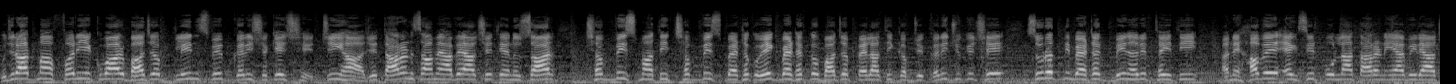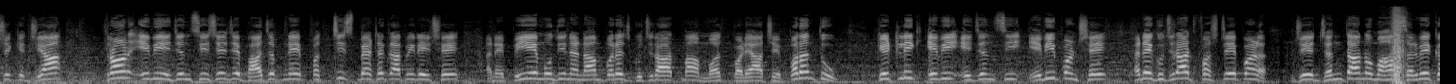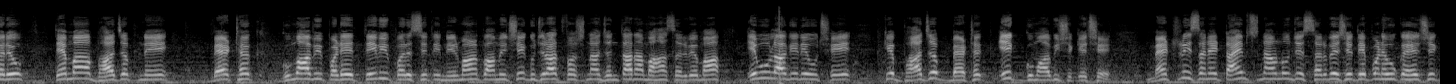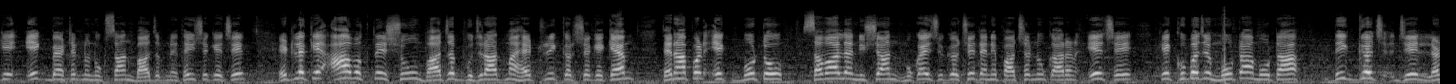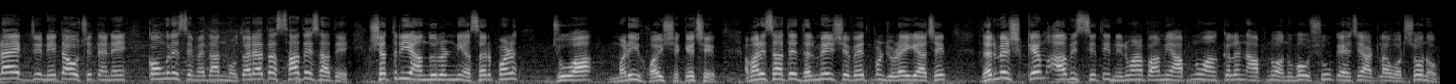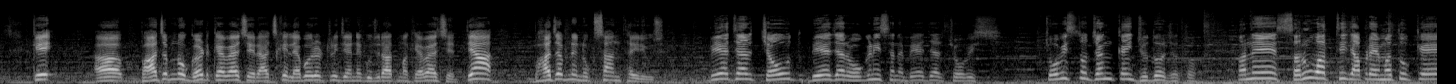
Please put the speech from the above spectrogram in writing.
ગુજરાતમાં ફરી એકવાર ભાજપ ક્લીન સ્વીપ કરી શકે છે. જી હા, જે તારણ સામે આવ્યા છે તે અનુસાર છવ્વીસમાંથી છવ્વીસ બેઠકો, એક બેઠક તો ભાજપ પહેલાથી કબજે કરી ચૂક્યું છે. સુરતની બેઠક બિનહરીફ થઈ હતી અને હવે એક્ઝિટ પોલના તારણ એ આવી રહ્યા છે કે જ્યાં ત્રણ એવી એજન્સી છે જે ભાજપને પચીસ બેઠક આપી રહી છે અને પીએમ મોદીના નામ પર જ ગુજરાતમાં મત પડ્યા છે. પરંતુ કેટલીક એવી એજન્સી એવી પણ છે અને ગુજરાત ફર્સ્ટે પણ જે જનતાનો મહાસર્વે કર્યો, તેમાં ભાજપને બેઠક ગુમાવી પડે તેવી પરિસ્થિતિ નિર્માણ પામી છે. ગુજરાત ફર્સ્ટના જનતાના મહાસર્વેમાં એવું લાગી રહ્યું છે કે ભાજપ બેઠક એક ગુમાવી શકે છે. મેટ્રિસ અને ટાઈમ્સ નામનું જે સર્વે છે તે પણ એવું કહે છે કે એક બેઠકનું નુકસાન ભાજપને થઈ શકે છે. એટલે કે આ વખતે શું ભાજપ ગુજરાતમાં હેટ્રિક કરશે કે કેમ? તેના પર એક મોટો સવાલ નિશાન મુકાઈ ચૂક્યો છે. તેની પાછળનું કારણ એ છે કે ખૂબ જ મોટા મોટા દિગ્ગજ જે લડાયક જે નેતાઓ છે તેને કોંગ્રેસે મેદાનમાં ઉતાર્યા હતા. સાથે સાથે ક્ષત્રિય આંદોલનની અસર પણ જોવા મળી હોઈ શકે છે. અમારી સાથે ધર્મેશ વેદ પણ જોડાઈ ગયા છે. ધર્મેશ, કેમ આવી સ્થિતિ નિર્માણ પામી? આપનું આંકલન, આપનો અનુભવ શું કહે છે આટલા વર્ષોનો? કે ભાજપનો ગઢ કહેવાય છે, રાજકીય લેબોરેટરી જેને ગુજરાતમાં કહેવાય છે, ત્યાં ભાજપને નુકસાન થઈ રહ્યું છે. બે હજાર ચૌદ, બે હજાર ઓગણીસ અને બે હજાર ચોવીસ. ચોવીસનો જંગ કંઈ જુદો જ હતો. અને શરૂઆતથી જ આપણે એમ હતું કે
